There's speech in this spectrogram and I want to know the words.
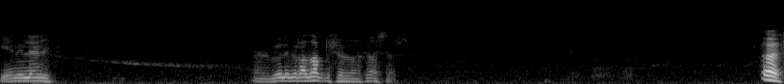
Yenileriz. Yani böyle bir azap düşünün arkadaşlar. Evet.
